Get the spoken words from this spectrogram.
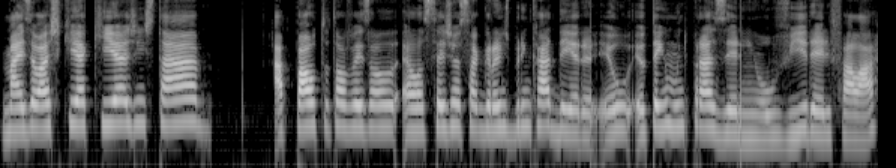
Mas eu acho que aqui a gente está a pauta talvez ela, ela, seja essa grande brincadeira. Eu, eu tenho muito prazer em ouvir ele falar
